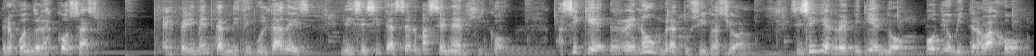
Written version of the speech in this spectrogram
pero cuando las cosas experimentan dificultades, necesitas ser más enérgico. Así que renombra tu situación. Si sigues repitiendo odio mi trabajo,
